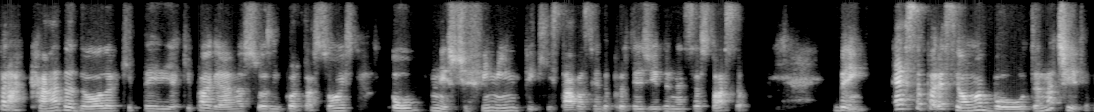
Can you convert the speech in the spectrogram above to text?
para cada dólar que teria que pagar nas suas importações ou neste FINIMP que estava sendo protegido nessa situação. Bem, essa pareceu uma boa alternativa,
